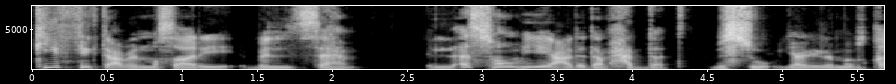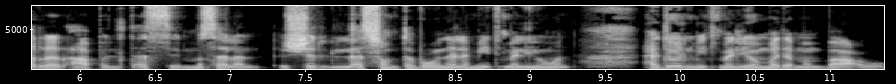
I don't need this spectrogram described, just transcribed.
كيف فيك تعمل مصاري بالسهم؟ الأسهم هي عددها محدد بالسوق. يعني لما بتقرر ابل تقسم مثلا الشر... الأسهم تبعونا ل 100 مليون هدول 100 مليون مدى ما انباعوا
